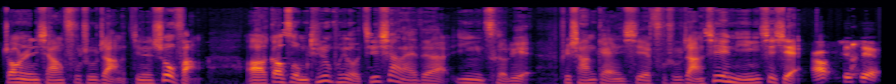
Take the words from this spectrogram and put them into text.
庄仁祥副署长今天受访。啊，告诉我们听众朋友接下来的应对策略，非常感谢副署长，谢谢您，谢谢，好，谢谢。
